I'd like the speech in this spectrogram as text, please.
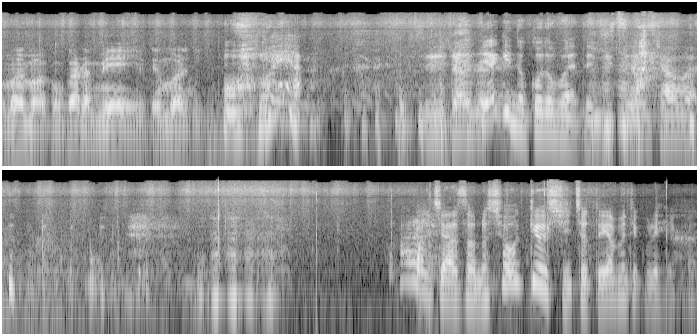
お前もここから目言うて生まれてきた。お前や。ヤギの子供やって実は。ちゃうわ。はるちゃんその小休止ちょっとやめてくれへんか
